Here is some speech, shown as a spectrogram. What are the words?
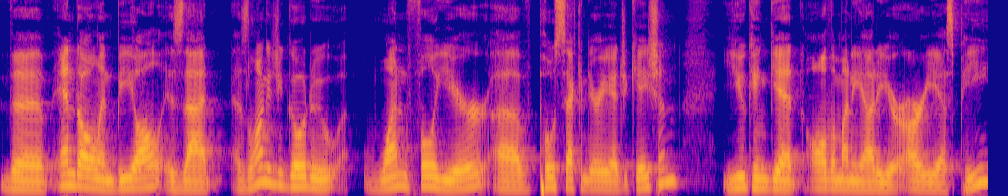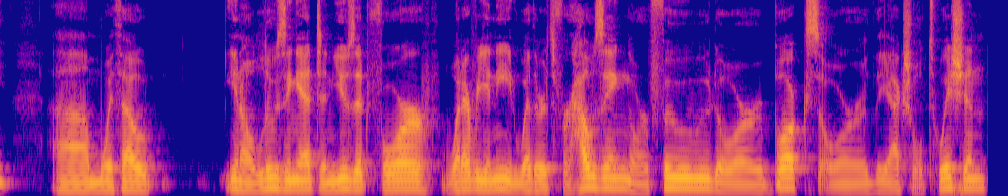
the end all and be all is that as long as you go to one full year of post secondary education, you can get all the money out of your RESP um, without you know losing it and use it for whatever you need, whether it's for housing or food or books or the actual tuition,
